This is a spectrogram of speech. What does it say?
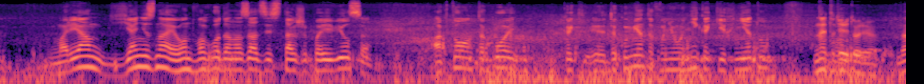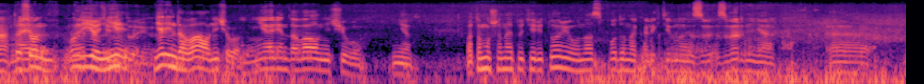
Марьян, я не знаю, он два года назад здесь также появился. А кто он такой, как, э, документов у него никаких нету. На эту территорию, да? На То есть он, он ее не, не арендовал, ничего? Не арендовал ничего, нет. Потому что на эту территорию у нас подано коллективное звернення э,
